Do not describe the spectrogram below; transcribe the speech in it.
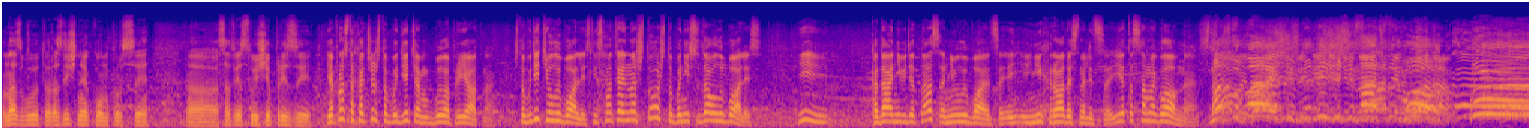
У нас будут различные конкурсы, э, соответствующие призы. Я просто хочу, чтобы детям было приятно, чтобы дети улыбались, несмотря ни на что, чтобы они всегда улыбались. И когда они видят нас, они улыбаются, и у них радость на лице. И это самое главное. С наступающим 2017 годом!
